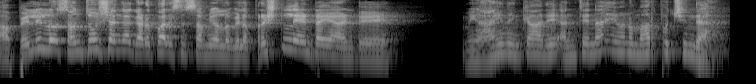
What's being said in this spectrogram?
ఆ పెళ్ళిలో సంతోషంగా గడపాల్సిన సమయంలో వీళ్ళ ప్రశ్నలు ఏంటయ్యా అంటే మీ ఆయన ఇంకా అదే అంతేనా? ఏమైనా మార్పు వచ్చిందా?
